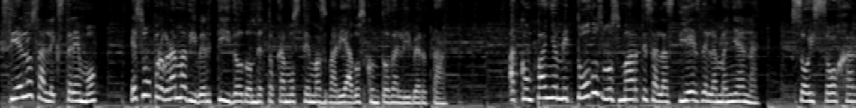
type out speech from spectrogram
Cielos al Extremo es un programa divertido donde tocamos temas variados con toda libertad. Acompáñame todos los martes a las 10 de la mañana soy Sojar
